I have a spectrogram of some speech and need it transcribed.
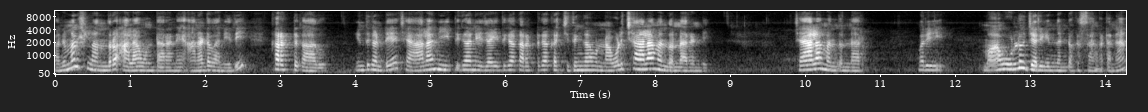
పని మనుషులందరూ అలా ఉంటారని అనడం అనేది కరెక్ట్ కాదు. ఎందుకంటే చాలా నీతిగా నిజాయితీగా కరెక్ట్గా ఖచ్చితంగా ఉన్నవాళ్ళు చాలామంది ఉన్నారండి. చాలామంది ఉన్నారు. మరి మా ఊళ్ళో జరిగిందండి ఒక సంఘటన.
